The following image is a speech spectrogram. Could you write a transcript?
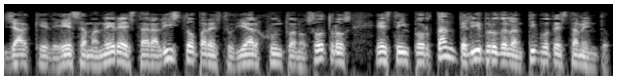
ya que de esa manera estará listo para estudiar junto a nosotros este importante libro del Antiguo Testamento.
